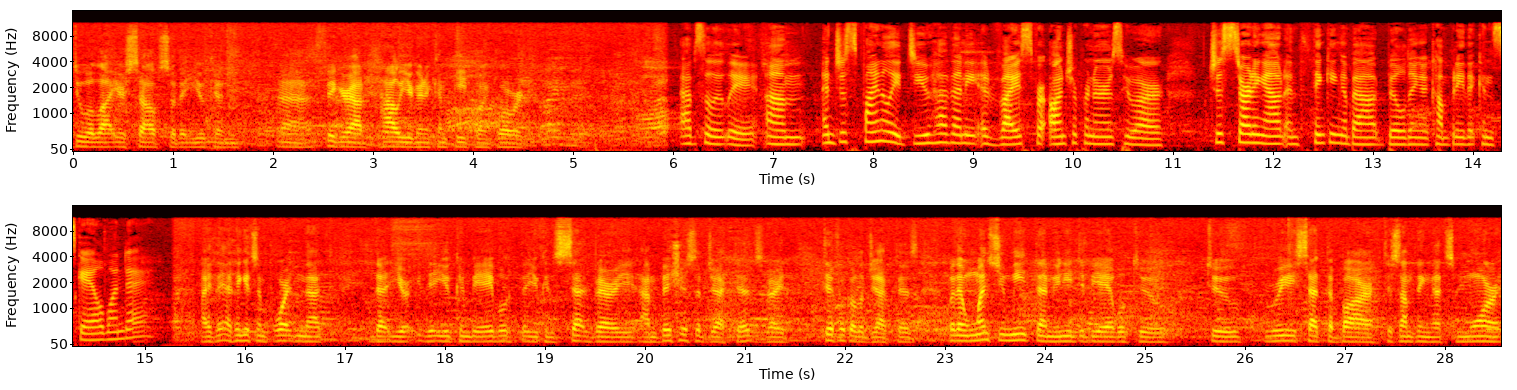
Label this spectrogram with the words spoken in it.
do a lot yourself so that you can uh, figure out how you're going to compete going forward. Absolutely. Um, and just finally, do you have any advice for entrepreneurs who are just starting out and thinking about building a company that can scale one day? I, th- I think it's important that that you that you can be able that you can set very ambitious objectives, very difficult objectives, but then once you meet them, you need to be able to to reset the bar to something that's more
